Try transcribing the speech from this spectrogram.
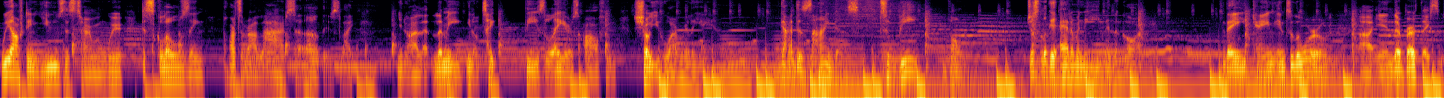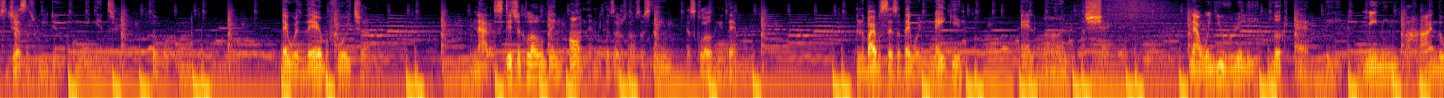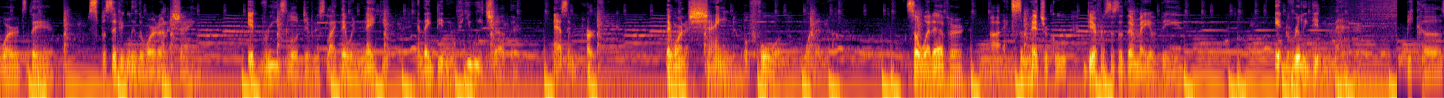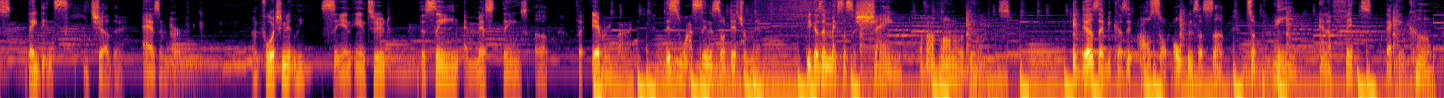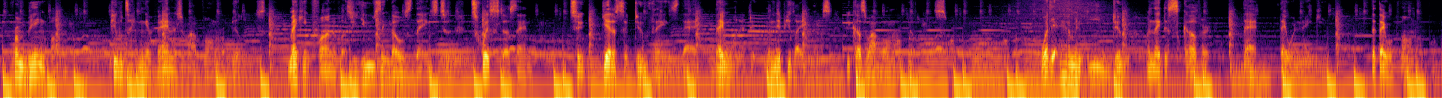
We often use this term when we're disclosing parts of our lives to others, like, you know, I, let me, you know, take these layers off and show you who I really am. God designed us to be vulnerable. Just look at Adam and Eve in the garden. They came into the world uh, in their birthday suits, just as we do when we enter the world. They were there before each other. Not a stitch of clothing on them because there was no such thing as clothing at that point. And the Bible says that they were naked and unashamed. Now, when you really look at the meaning behind the words there, specifically the word unashamed, it reads a little different. It's like they were naked and they didn't view each other as imperfect. They weren't ashamed before one another. So, whatever uh, asymmetrical differences that there may have been, it really didn't matter because they didn't see each other as imperfect. Unfortunately, sin entered the scene and messed things up for everybody. This is why sin is so detrimental because it makes us ashamed of our vulnerabilities. It does that because it also opens us up to pain and offense that can come from being vulnerable. People taking advantage of our vulnerabilities, making fun of us, using those things to twist us and to get us to do things that they want to do, manipulating us because of our vulnerabilities. What did Adam and Eve do when they discovered that they were naked, that they were vulnerable?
